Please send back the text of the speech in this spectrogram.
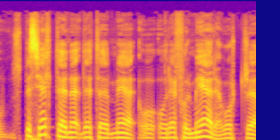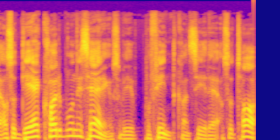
og spesielt denne, dette med å, å, reformere vårt eh, Altså dekarbonisering, som vi på fint kan si det. altså ta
